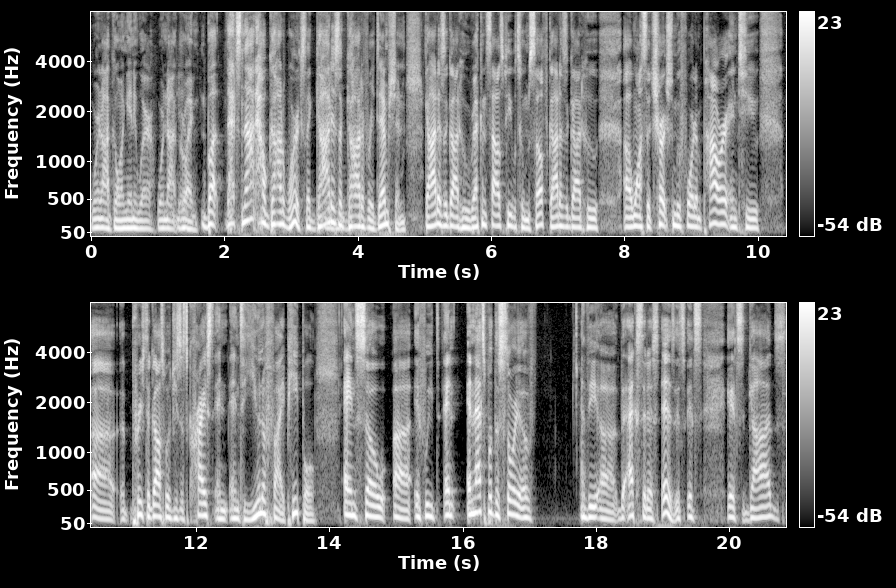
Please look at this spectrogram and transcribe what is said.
we're not going anywhere, we're not growing. But that's not how God works. Like, God is a God of redemption. God is a God who reconciles people to himself. God is a God who uh, wants the church to move forward in power and to uh, preach the gospel of Jesus Christ and, and to unify people. And so, uh, if we, and, and that's what the story of the uh the exodus is it's it's it's god's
